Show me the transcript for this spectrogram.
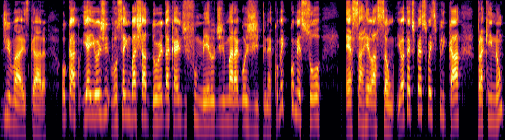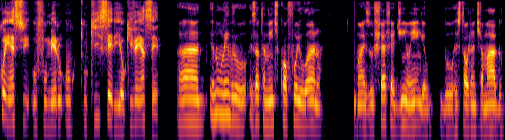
Demais, cara. Ô, Caco, e aí hoje você é embaixador da carne de fumeiro de Maragogipe, né? Como é que começou essa relação? E eu até te peço para explicar para quem não conhece o fumeiro o, o que seria, o que vem a ser. Uh, eu não lembro exatamente qual foi o ano, mas o chefe Edinho Engel, do restaurante Amado,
